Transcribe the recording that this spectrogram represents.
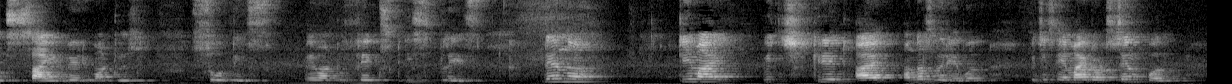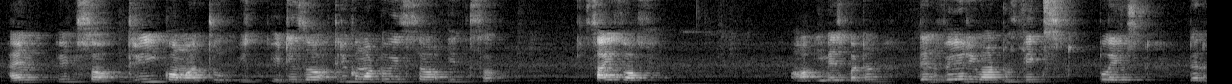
its side where you want to show this where you want to fix this place. Then uh, tmi which create I others variable which is mi dot sample and it's a 3 comma 2 it, it is a 3 comma 2 is a, it's a size of uh, image button. Then where you want to fix place then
